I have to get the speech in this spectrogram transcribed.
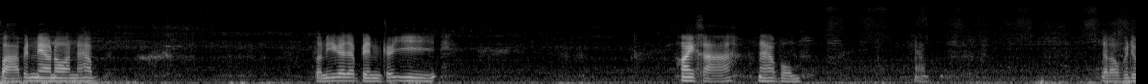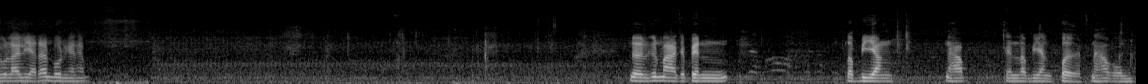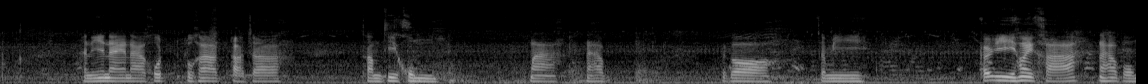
ฝาเป็นแนวนอนนะครับ ตัวนี้ก็จะเป็นเก้าอี้ห้อยขานะครับผมครับเดี๋ยวเราไปดูรายละเอียดด้านบนกันครับเดินขึ้นมาจะเป็น ระเบียงนะครับ เป็นระเบียงเปิดนะครับผม อันนี้ในอนาคตลูกค้าอาจจะทำที่คุมมานะครับ แล้วก็จะมีเก้าอี้ห้อยขานะครับผม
